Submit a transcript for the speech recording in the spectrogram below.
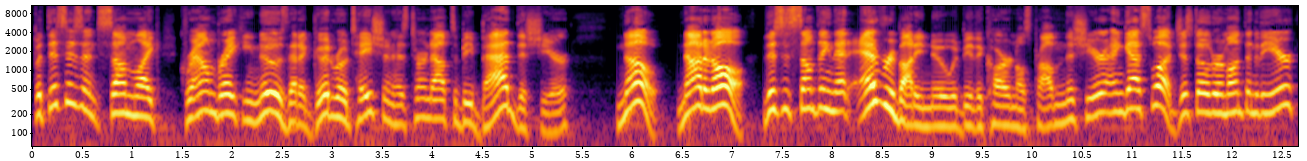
But this isn't some like groundbreaking news that a good rotation has turned out to be bad this year. No, not at all. This is something that everybody knew would be the Cardinals' problem this year. And guess what? Just over a month into the year,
